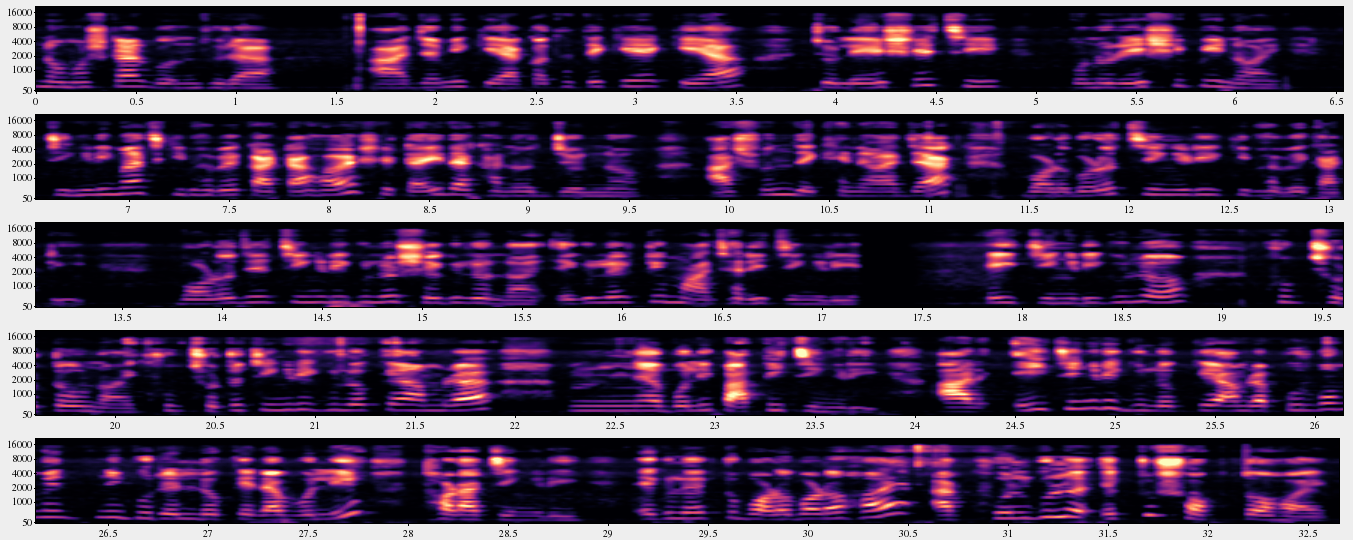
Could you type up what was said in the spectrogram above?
নমস্কার বন্ধুরা। আজ আমি কেয়া কথা থেকে কেয়া চলে এসেছি। কোনো রেসিপি নয়। চিংড়ি মাছ কীভাবে কাটা হয় সেটাই দেখানোর জন্য। আসুন দেখে নেওয়া যাক বড় বড় চিংড়ি কীভাবে কাটি। বড় যে চিংড়িগুলো সেগুলো নয়, এগুলো একটি মাঝারি চিংড়ি। এই চিংড়িগুলো খুব ছোটও নয়, খুব ছোট চিংড়িগুলোকে আমরা বলি পাতি চিংড়ি। আর এই চিংড়িগুলোকে আমরা পূর্ব মেদিনীপুরের লোকেরা বলি ধরা চিংড়ি। এগুলো একটু বড় বড় হয় আর খোলগুলো একটু শক্ত হয়।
